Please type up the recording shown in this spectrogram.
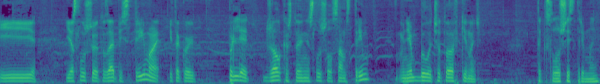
и я слушаю эту запись стрима, и такой, блядь, жалко, что я не слушал сам стрим. Мне бы было что-то вкинуть. Так слушай стримы.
